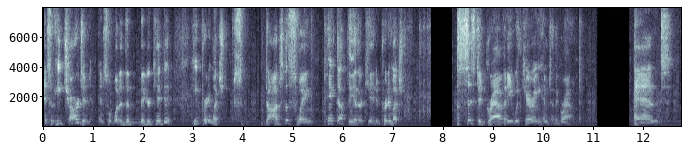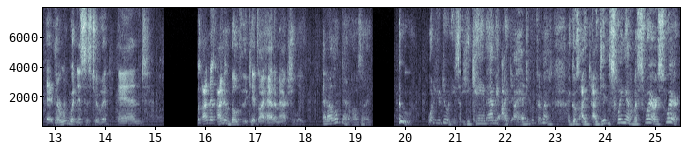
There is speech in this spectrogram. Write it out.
And so he charged him. And so what did the bigger kid did? He pretty much dodged the swing picked up the other kid and pretty much assisted gravity with carrying him to the ground. And uh, there were witnesses to it and I knew, I knew both of the kids. I had him actually. And i looked at him i was like dude what are you doing? He's he came at me. I, I had to do it for him i goes I, I didn't swing at him. I swear i swear.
